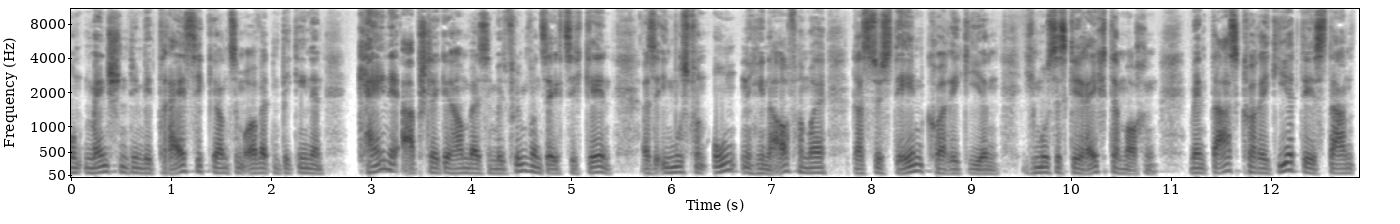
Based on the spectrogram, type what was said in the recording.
und Menschen, die mit 30 Jahren zum Arbeiten beginnen, keine Abschläge haben, weil sie mit 65 gehen. Also ich muss von unten hinauf einmal das System korrigieren. Ich muss es gerechter machen. Wenn das korrigiert ist, dann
